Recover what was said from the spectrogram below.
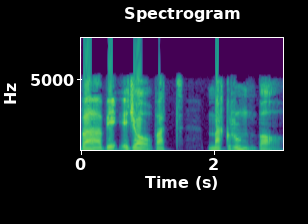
و به اجابت مقرون باد.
